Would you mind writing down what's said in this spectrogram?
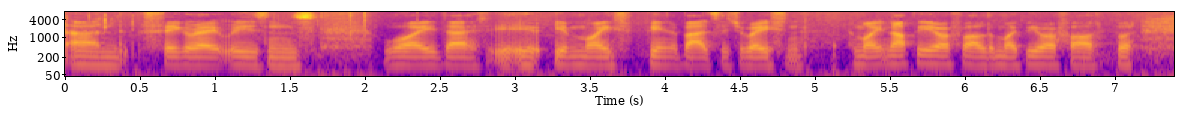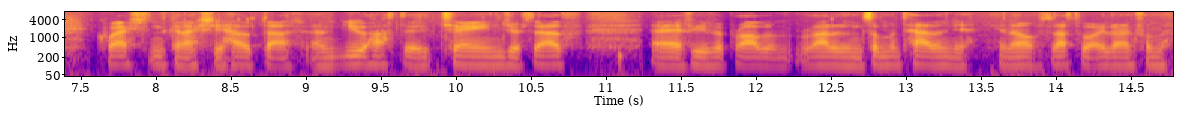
and figure out reasons why that you, you, might be in a bad situation. It might not be your fault, it might be your fault, but questions can actually help that. And you have to change yourself uh, if you have a problem rather than someone telling you, you know. So that's what I learned from it.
